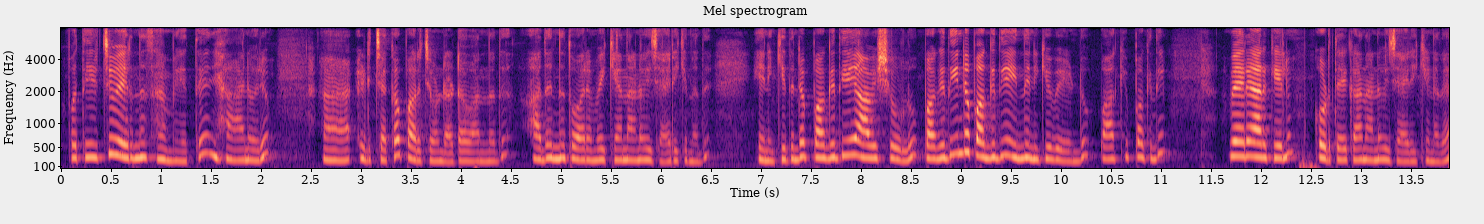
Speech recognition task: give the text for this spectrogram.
അപ്പോൾ തിരിച്ചു വരുന്ന സമയത്ത് ഞാനൊരു ഇടിച്ചക്ക പറിച്ചുകൊണ്ടാട്ടോ വന്നത്. അതിന്ന് തോരൻ വയ്ക്കാമെന്നാണ് വിചാരിക്കുന്നത്. എനിക്കിതിന്റെ പകുതിയേ ആവശ്യമുള്ളൂ. പകുതിന്റെ പകുതിയെ ഇന്ന് എനിക്ക് വേണ്ടു. ബാക്കി പകുതി വേറെ ആർക്കെങ്കിലും കൊടുത്തേക്കാമെന്നാണ് വിചാരിക്കുന്നത്.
